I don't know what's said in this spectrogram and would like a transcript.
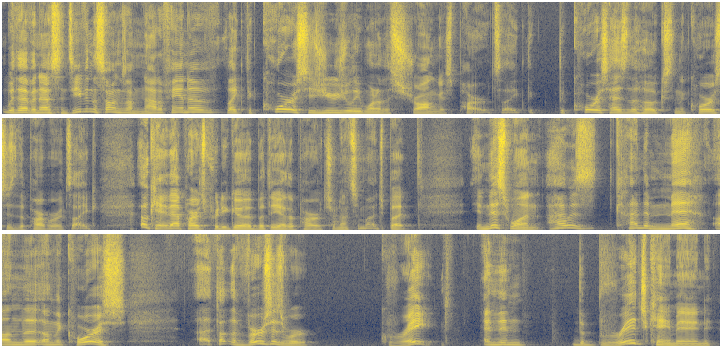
with Evanescence, even the songs I'm not a fan of, like the chorus is usually one of the strongest parts. Like the the chorus has the hooks and the chorus is the part where it's like, okay, that part's pretty good, but the other parts are not so much. But in this one, I was kind of meh on the on the chorus. I thought the verses were great. And then the bridge came in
